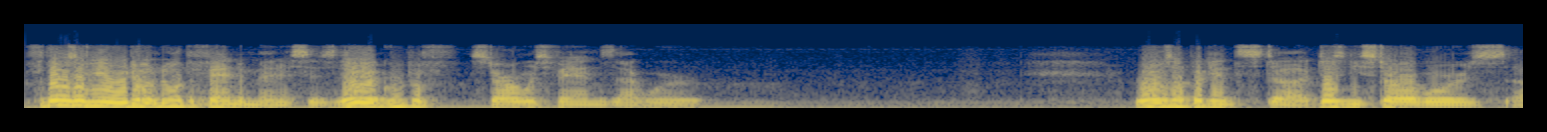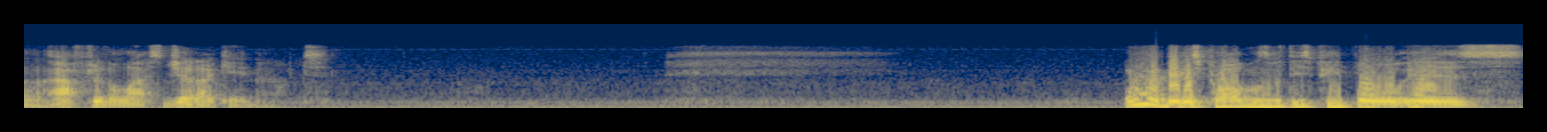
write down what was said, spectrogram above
For those of you who don't know what the fandom menace is, they're a group of Star Wars fans that were rose up against uh, Disney Star Wars uh, after The Last Jedi came out. One of my biggest problems with these people is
